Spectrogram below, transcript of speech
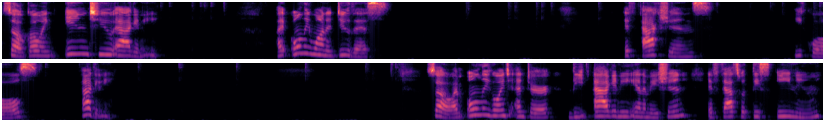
So going into agony, I only want to do this if actions equals agony. So I'm only going to enter the agony animation if that's what this enum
